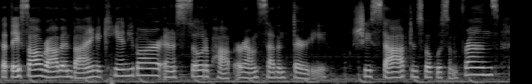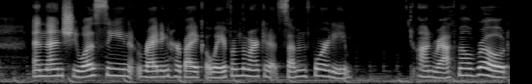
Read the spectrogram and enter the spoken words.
that they saw Robin buying a candy bar and a soda pop around 7:30. She stopped and spoke with some friends, and then she was seen riding her bike away from the market at 7:40 on Rathmell Road,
